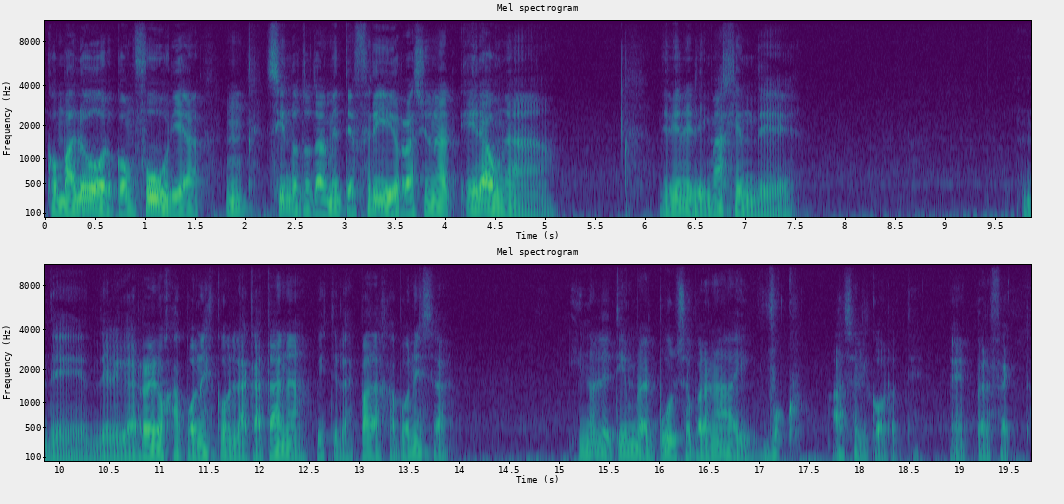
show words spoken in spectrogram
con valor, con furia, siendo totalmente frío y racional. Era una... Me viene la imagen de, del guerrero japonés con la katana, ¿viste? La espada japonesa. Y no le tiembla el pulso para nada y hace el corte. ¿eh? Perfecto.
